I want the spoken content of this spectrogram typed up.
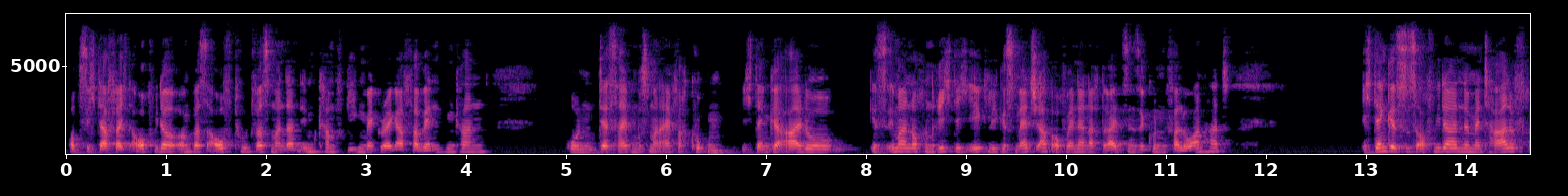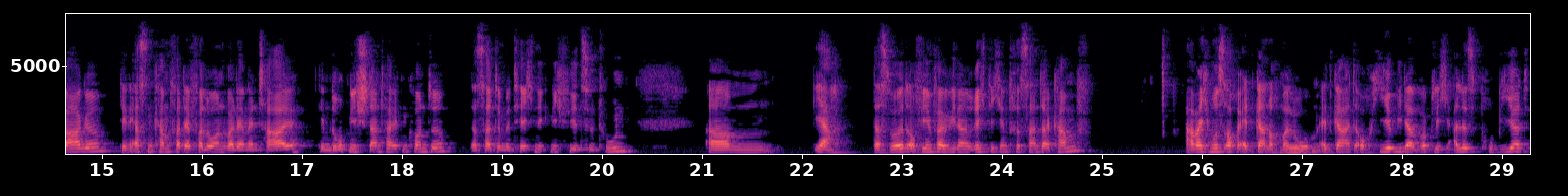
ob sich da vielleicht auch wieder irgendwas auftut, was man dann im Kampf gegen McGregor verwenden kann. Und deshalb muss man einfach gucken. Ich denke, Aldo ist immer noch ein richtig ekliges Matchup, auch wenn er nach 13 Sekunden verloren hat. Ich denke, es ist auch wieder eine mentale Frage. Den ersten Kampf hat er verloren, weil er mental dem Druck nicht standhalten konnte. Das hatte mit Technik nicht viel zu tun. Ähm, ja, das wird auf jeden Fall wieder ein richtig interessanter Kampf. Aber ich muss auch Edgar nochmal loben. Edgar hat auch hier wieder wirklich alles probiert.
